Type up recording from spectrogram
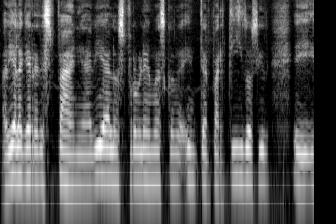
Había la guerra de España, había los problemas con interpartidos y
